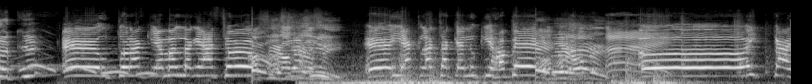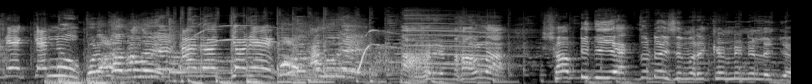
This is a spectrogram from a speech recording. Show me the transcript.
নাকি? এ উত্তরা কি আমার লগে আছো? আসি আসি আসি। এই একলা কেন কি হবে? হবে হবে। ওই কারে কেন? আরও জোরে। আরে মাওলা সবটি দিয়ে একজোট হয়েছে মরে কেমনে লেগে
